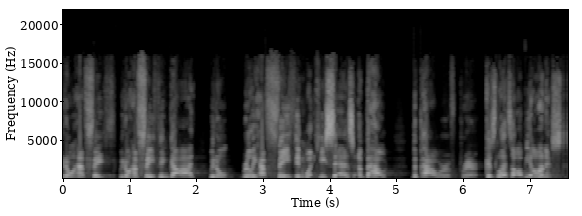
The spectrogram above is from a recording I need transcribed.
we don't have faith. We don't have faith in God. We don't really have faith in what He says about the power of prayer. Because let's all be honest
